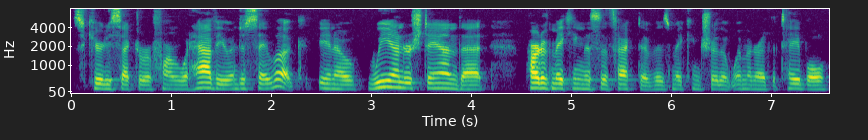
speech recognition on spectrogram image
security sector reform, what have you, and just say, look, you know, we understand that part of making this effective is making sure that women are at the table.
